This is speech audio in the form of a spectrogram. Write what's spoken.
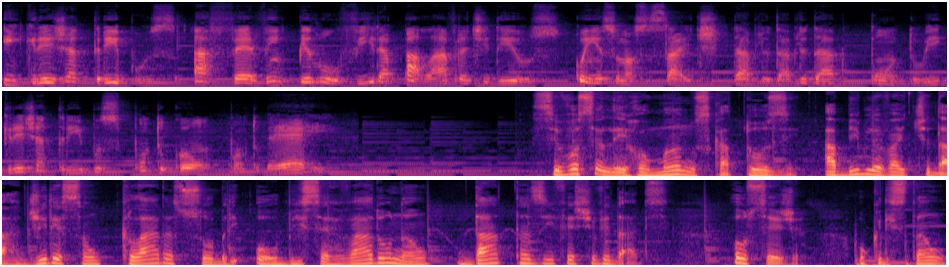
Igreja Tribos, a fé vem pelo ouvir a palavra de Deus. Conheça o nosso site www.igrejatribos.com.br. Se você ler Romanos 14, a Bíblia vai te dar direção clara sobre observar ou não datas e festividades. Ou seja, o cristão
